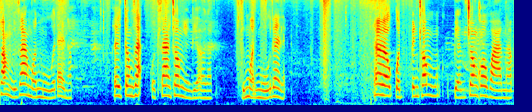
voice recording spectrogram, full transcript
ช่องหรือสร้างหมวดหมู่ก็ได้นะครับเฮ้ยต้องสร้างกดสร้างช่องอย่างเดียวนะครับ หรือหมวดหมู่ก็ได้แหละ ถ้าเรากดเป็นช่องเปลี่ยนช่องข้อความนะครับ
